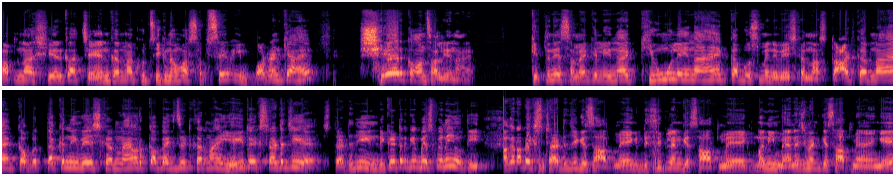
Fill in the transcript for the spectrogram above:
अपना शेयर का चयन करना खुद सीखना होगा। सबसे इंपॉर्टेंट क्या है? शेयर कौन सा लेना है? कितने समय के लेना है क्यों लेना है, कब उसमें निवेश करना स्टार्ट करना है, कब तक निवेश करना है और कब एग्जिट करना है, यही तो एक स्ट्रेटजी है। स्ट्रेटजी इंडिकेटर के बेस पे नहीं होती। अगर आप एक स्ट्रेटजी के साथ में, एक डिसिप्लिन के साथ में, एक मनी मैनेजमेंट के साथ में आएँगे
